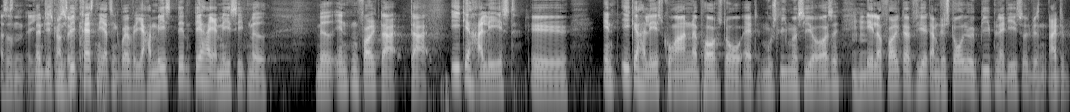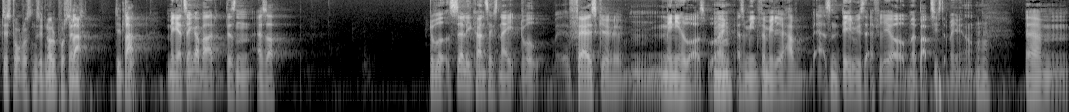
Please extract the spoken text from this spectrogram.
Altså sådan, Men det er specifikt kristne, jeg tænker på, fordi jeg har mest, det, det har jeg mest set med, med enten folk, der, der ikke har læst øh, ent, ikke har læst Koranen og påstår, at muslimer siger også, mm-hmm. eller folk, der siger, at det står jo i Bibelen, at Jesus... Nej, det, det står der sådan set 0 procent. Klart, det klart. Men jeg tænker bare, det er sådan, altså, du ved, selv i konteksten af, du ved, færøske menigheder og så videre, mm. ikke? Altså min familie har, er sådan delvis affilieret med baptistermenigheden. Mm-hmm. Um,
